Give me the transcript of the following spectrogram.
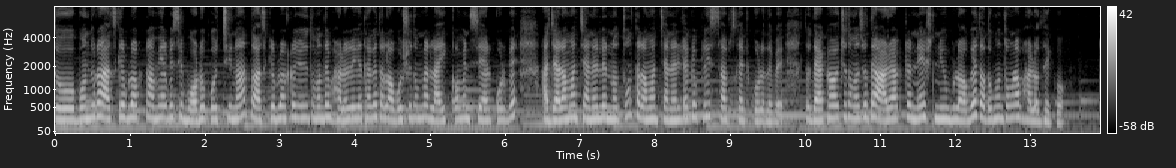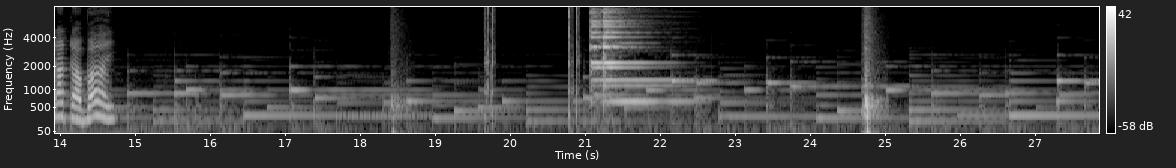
তো বন্ধুরা আজকের ব্লগটা আমি আর বেশি বড় করছি না, তো আজকের ব্লগটা যদি তোমাদের ভালো লেগে থাকে তাহলে অবশ্যই তোমরা লাইক, কমেন্ট, শেয়ার করবে। আর যারা আমার চ্যানেলে নতুন তারা আমার চ্যানেলটাকে প্লিজ সাবস্ক্রাইব করে দেবে। তো দেখা হচ্ছে তোমার সাথে আরও একটা নেক্সট নিউ ব্লগে, ততক্ষণ তোমরা ভালো থেকো। Tata, bye!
